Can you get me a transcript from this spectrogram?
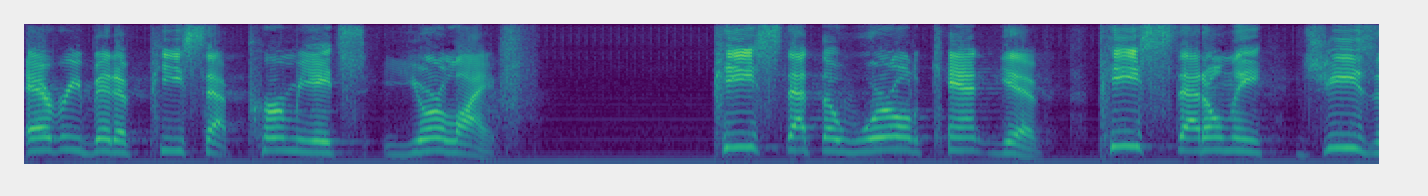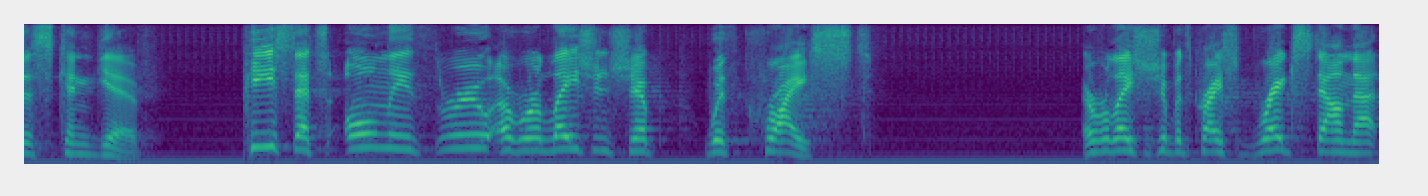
every bit of peace that permeates your life. Peace that the world can't give. Peace that only Jesus can give. Peace that's only through a relationship with Christ. A relationship with Christ breaks down that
